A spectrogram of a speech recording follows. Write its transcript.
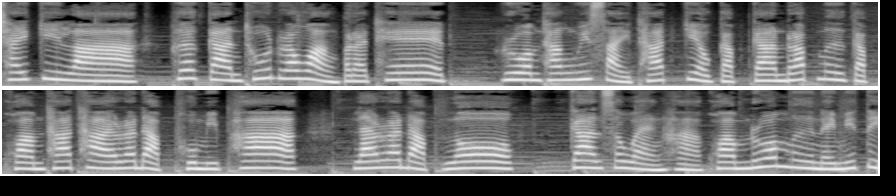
ใช้กีฬา เพื่อการทูตระหว่างประเทศ รวมทั้งวิสัยทัศน์เกี่ยวกับการรับมือกับความท้าทายระดับภูมิภาค และระดับโลก การแสวงหาความร่วมมือในมิติ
